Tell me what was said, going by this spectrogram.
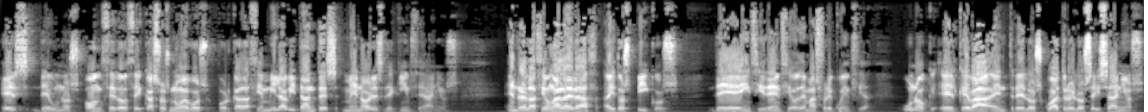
es de unos 11-12 casos nuevos por cada 100.000 habitantes menores de 15 años. En relación a la edad hay dos picos de incidencia o de más frecuencia. Uno, el que va entre los 4 y los 6 años,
